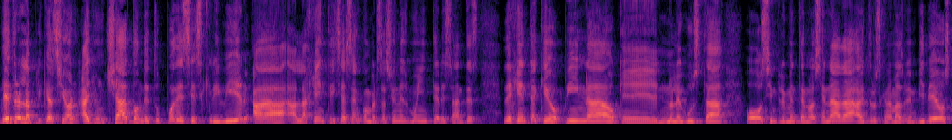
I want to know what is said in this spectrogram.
Dentro de la aplicación hay un chat donde tú puedes escribir a, la gente y se hacen conversaciones muy interesantes de gente que opina o que no le gusta o simplemente no hace nada. Hay otros que nada más ven videos.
